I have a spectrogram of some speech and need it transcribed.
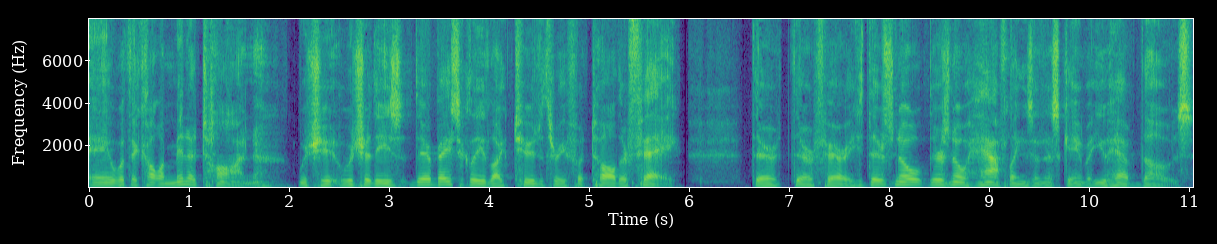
a what they call a minotaur, which which are these. They're basically like two to three foot tall. They're fey. They're they're fairies. There's no there's no halflings in this game, but you have those.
